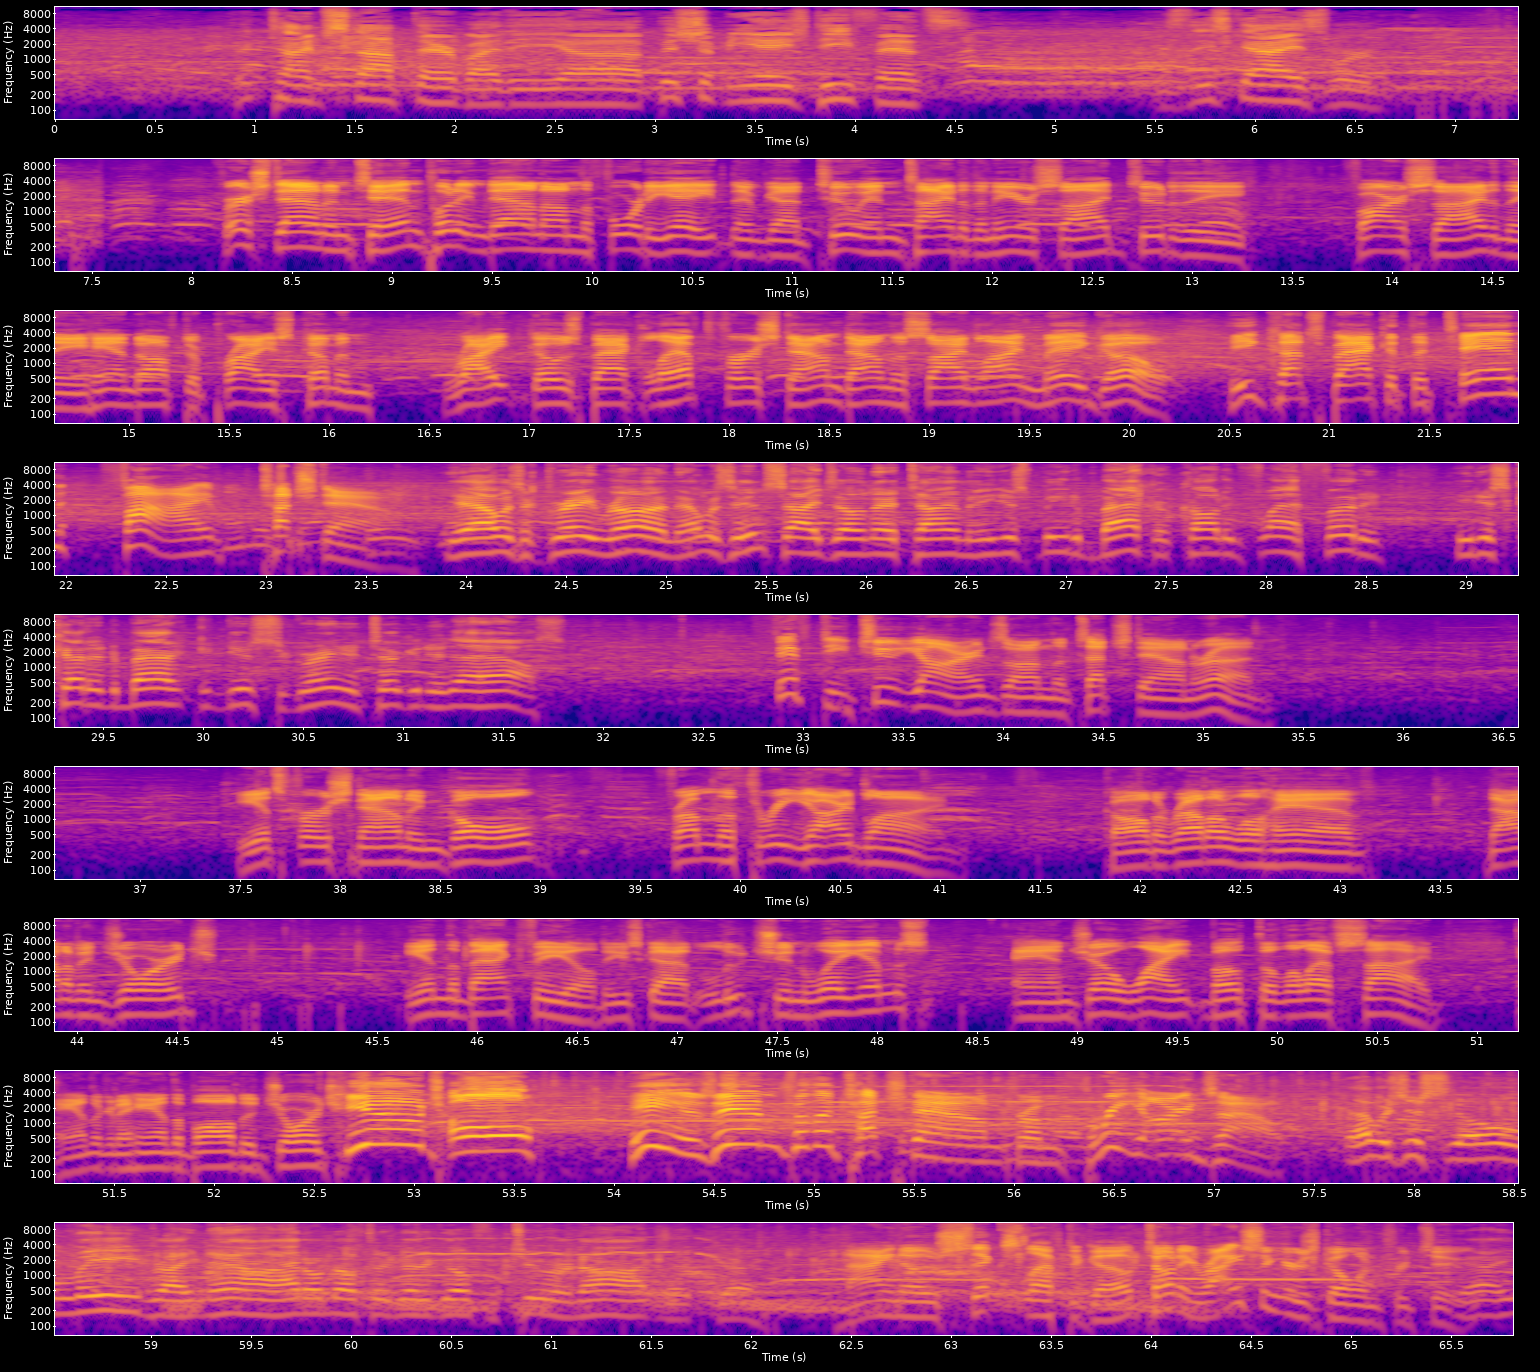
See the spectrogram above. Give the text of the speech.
big time stop there by the uh, Bishop Miege defense. As these guys were First down and 10, put him down on the 48. They've got two in tight to the near side, two to the far side, and they hand off to Price coming right, goes back left. First down, down the sideline, may go. He cuts back at the 10 5, touchdown. Yeah, it was a great run. That was inside zone that time, and he just beat a backer, caught him flat footed. He just cut it back against the grain and took it to the house. 52 yards on the touchdown run. It's first down and goal from the three yard line. Caldarella will have Donovan George in the backfield. He's got Lucian Williams and Joe White both to the left side. And they're going to hand the ball to George. Huge hole. He is in for the touchdown from three yards out. That was just the old lead right now. I don't know if they're going to go for two or not, but. Uh, 9.06 left to go. Tony Reisinger's going for two. Yeah,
